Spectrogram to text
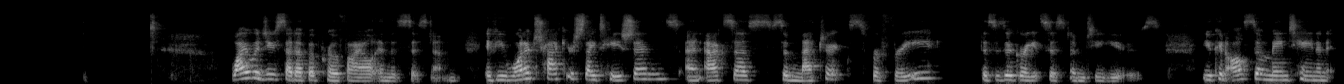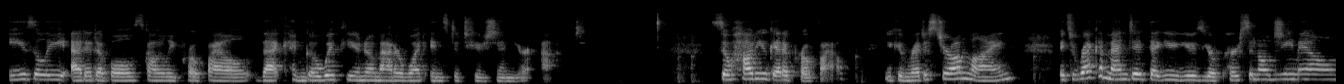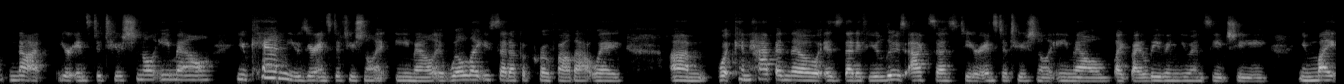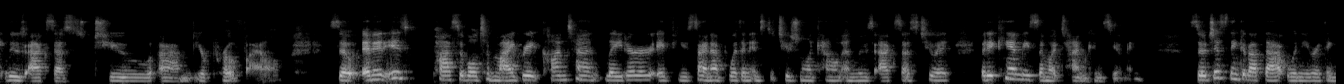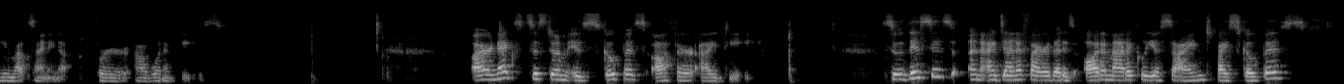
Why would you set up a profile in the system? If you want to track your citations and access some metrics for free, this is a great system to use. You can also maintain an easily editable scholarly profile that can go with you no matter what institution you're at. So how do you get a profile? You can register online. It's recommended that you use your personal Gmail, not your institutional email. You can use your institutional email. It will let you set up a profile that way. Um, what can happen though is that if you lose access to your institutional email, like by leaving UNCG, you might lose access to um, your profile. So, and it is possible to migrate content later if you sign up with an institutional account and lose access to it, but it can be somewhat time consuming. So just think about that when you are thinking about signing up for uh, one of these. Our next system is Scopus Author ID. So this is an identifier that is automatically assigned by Scopus,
